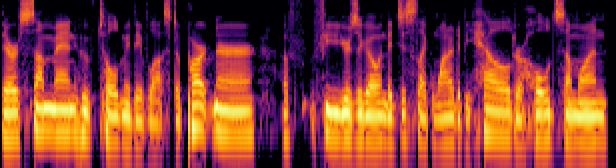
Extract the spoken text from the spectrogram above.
There are some men who've told me they've lost a partner a f- few years ago and they just like wanted to be held or hold someone.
